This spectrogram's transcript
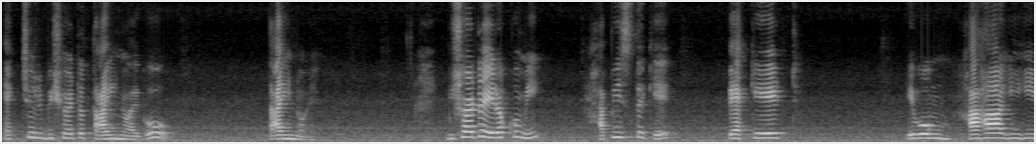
অ্যাকচুয়ালি বিষয়টা তাই নয় গো। তাই নয়। বিষয়টা এরকমই, হাফিজ থেকে প্যাকেট এবং হাহা হিহি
